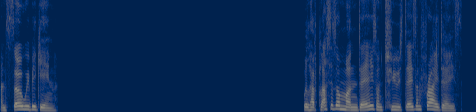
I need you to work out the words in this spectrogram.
And so we begin. We'll have classes on Mondays, on Tuesdays and Fridays.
